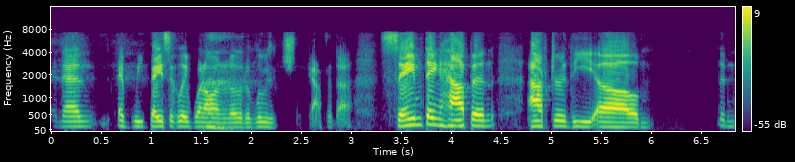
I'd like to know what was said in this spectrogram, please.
And then we basically went on another losing streak after that. Same thing happened after the um, the,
